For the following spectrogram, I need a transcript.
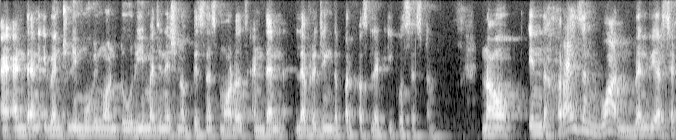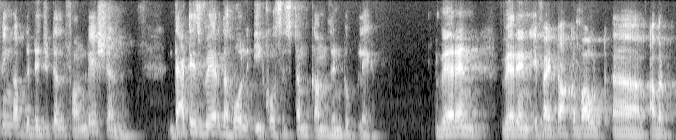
And then eventually moving on to reimagination of business models and then leveraging the purpose-led ecosystem. Now, in the horizon one, when we are setting up the digital foundation, that is where the whole ecosystem comes into play. Wherein, wherein if I talk about uh, our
